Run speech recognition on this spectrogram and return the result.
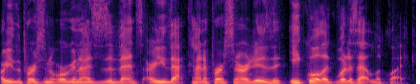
Are you the person who organizes events? Are you that kind of person or is it equal? Like, what does that look like?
